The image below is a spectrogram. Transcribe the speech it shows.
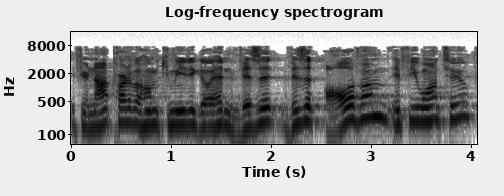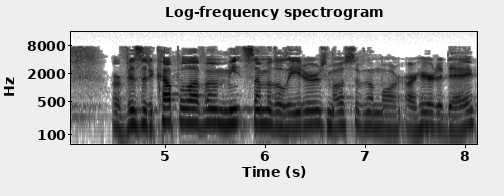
if you're not part of a home community, go ahead and visit. Visit all of them if you want to, or visit a couple of them, meet some of the leaders. Most of them are, are here today.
